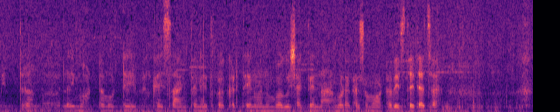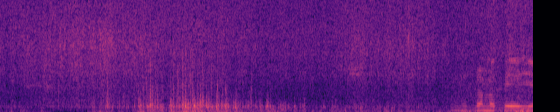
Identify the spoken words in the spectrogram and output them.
मित्रांनो लय मोठं मोठे पण काही सांगता नाहीत पकडता येईल म्हणून बघू शकते नांगोडा कसा मोठा दिसतोय त्याचा. मित्रांनो ते हे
